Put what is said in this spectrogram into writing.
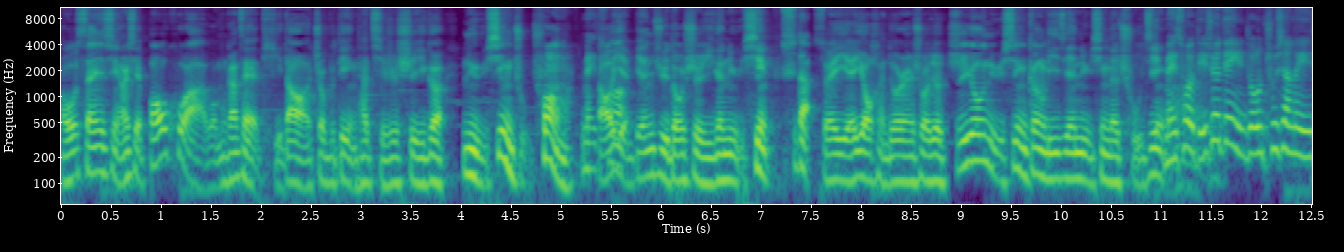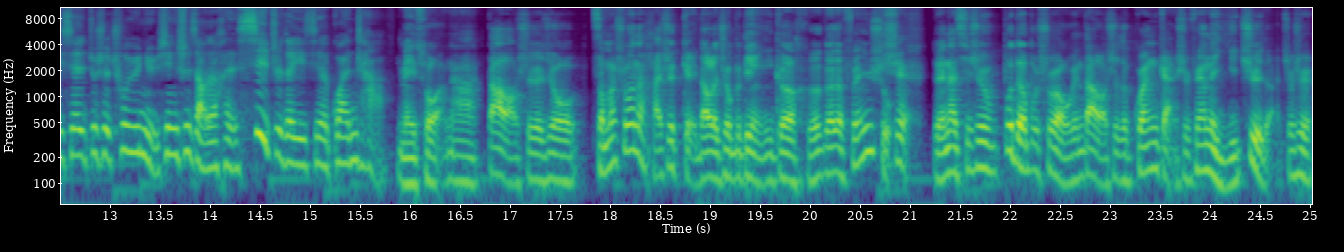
哦，三星，而且包括。啊，我们刚才也提到，这部电影它其实是一个女性主创嘛，没导演、编剧都是一个女性，是的，所以也有很多人说，就只有女性更理解女性的处境。没错，的确，电影中出现了一些就是出于女性视角的很细致的一些观察。没错，那大老师就怎么说呢？还是给到了这部电影一个合格的分数。是对，那其实不得不说啊，我跟大老师的观感是非常的一致的，就是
